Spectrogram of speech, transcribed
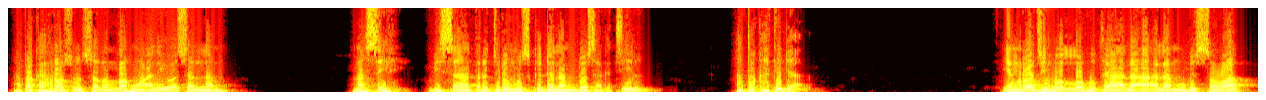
Apakah Rasul Shallallahu Alaihi Wasallam masih bisa terjerumus ke dalam dosa kecil ataukah tidak? Yang rajih wallahu taala a'lamu bissawab,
